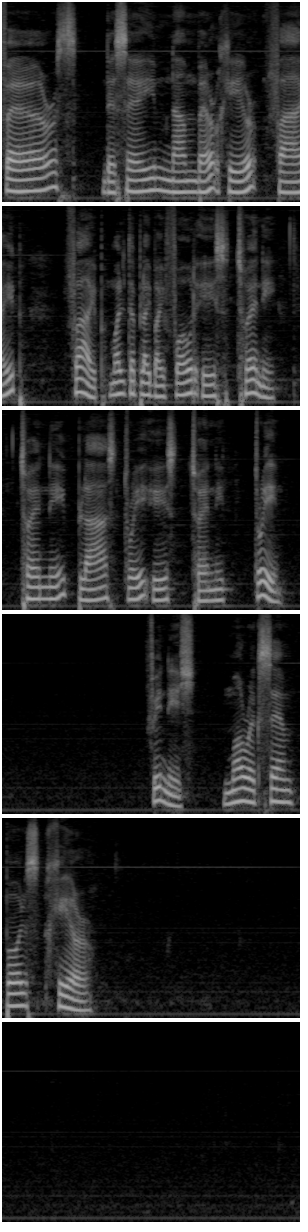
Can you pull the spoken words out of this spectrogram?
First, the same number here, 5. 5 multiplied by 4 is 20. 20 plus 3 is 23. Finish. More examples here.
